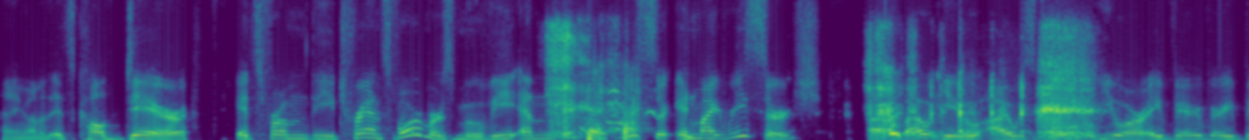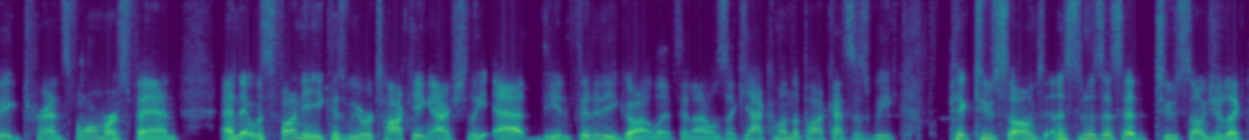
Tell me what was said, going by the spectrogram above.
Hang on, it's called Dare. It's from the Transformers movie, and in my research, in my research uh, about you, I was told that you are a very, very big Transformers fan, and it was funny because we were talking actually at the Infinity Gauntlet, and I was like, "Yeah, come on the podcast this week, pick two songs." And as soon as I said two songs, you're like,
